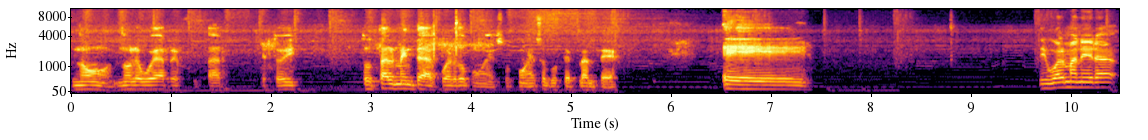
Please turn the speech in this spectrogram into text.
no, no le voy a refutar. Estoy totalmente de acuerdo con eso, con eso que usted plantea. Eh, de igual manera,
